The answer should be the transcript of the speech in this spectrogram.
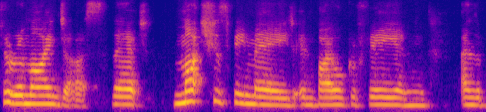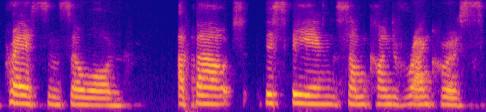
to remind us that much has been made in biography and, and the press and so on about this being some kind of rancorous,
